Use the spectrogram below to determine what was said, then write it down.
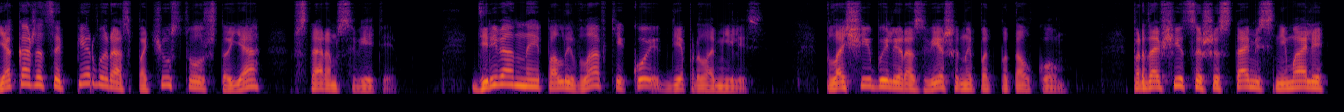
я, кажется, первый раз почувствовал, что я в старом свете. Деревянные полы в лавке кое-где проломились. Плащи были развешаны под потолком. Продавщицы шестами снимали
